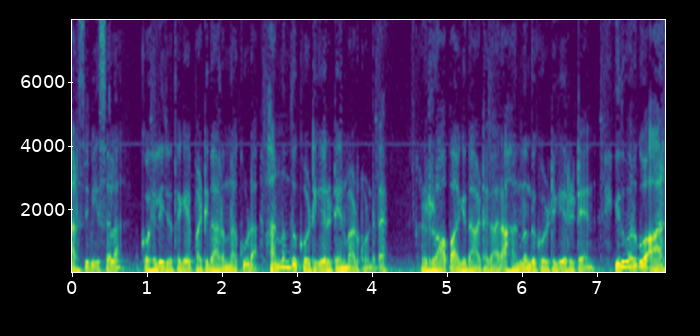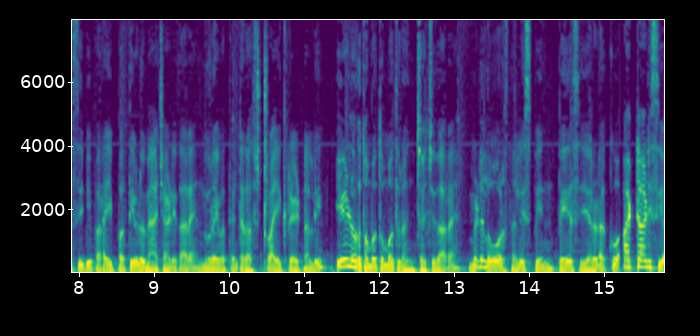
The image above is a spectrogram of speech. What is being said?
ಆರ್ ಸಿ ಬಿ ಸಲ ಕೊಹ್ಲಿ ಜೊತೆಗೆ ಪಟಿದಾರನ್ನ ಕೂಡ ಹನ್ನೊಂದು ಕೋಟಿಗೆ ರಿಟೈನ್ ಮಾಡಿಕೊಂಡಿದೆ. ಡ್ರಾಪ್ ಆಗಿದ್ದ ಆಟಗಾರ ಹನ್ನೊಂದು ಕೋಟಿಗೆ ರಿಟೈನ್ ಇದುವರೆಗೂ ಆರ್ ಸಿ ಬಿ ಪರ ಇಪ್ಪತ್ತೇಳು ಮ್ಯಾಚ್ ಆಡಿದ್ದಾರೆ. ನೂರೈವತ್ತೆಂಟರ ಸ್ಟ್ರೈಕ್ ರೇಟ್ನಲ್ಲಿ ಏಳ್ನೂರ ತೊಂಬತ್ತೊಂಬತ್ತು ರನ್ ಚಚ್ಚಿದ್ದಾರೆ. ಮಿಡಲ್ ಓವರ್ಸ್ನಲ್ಲಿ ಸ್ಪಿನ್ ಪೇಸ್ ಎರಡಕ್ಕೂ ಅಟ್ಟಾಡಿಸಿ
